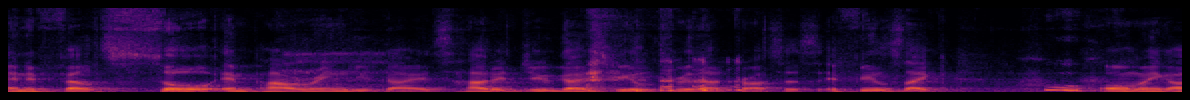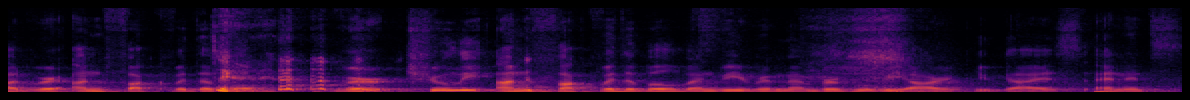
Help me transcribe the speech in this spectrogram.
And it felt so empowering, you guys. How did you guys feel through that process? It feels like, Whew. oh my God, we're unfuckwithable. we're truly unfuckwithable when we remember who we are, you guys. And it's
